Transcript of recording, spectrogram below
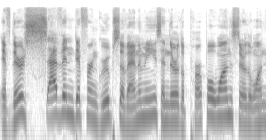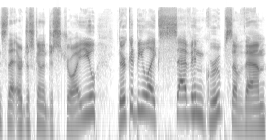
if there's seven different groups of enemies and they're the purple ones, they're the ones that are just going to destroy you, there could be like seven groups of them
